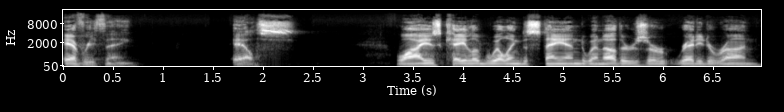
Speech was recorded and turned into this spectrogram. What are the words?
everything else. Why is Caleb willing to stand when others are ready to run?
